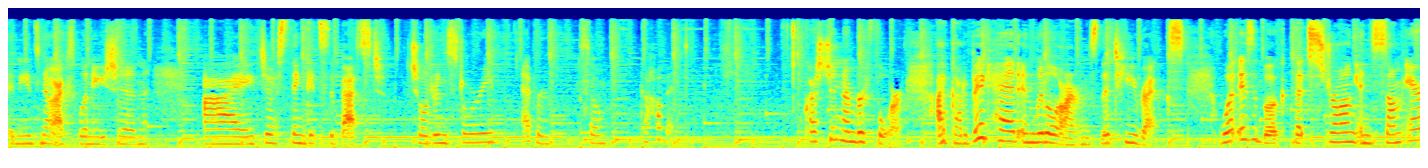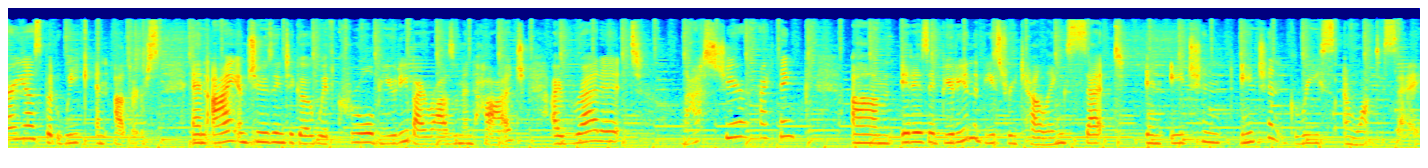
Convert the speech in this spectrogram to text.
It needs no explanation. I just think it's the best children's story ever. So, The Hobbit. Question number four. I've got a big head and little arms, the T-Rex. What is a book that's strong in some areas but weak in others? And I am choosing to go with Cruel Beauty by Rosamund Hodge. I read it last year, I think. Um, it is a Beauty and the Beast retelling set in ancient ancient Greece, I want to say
